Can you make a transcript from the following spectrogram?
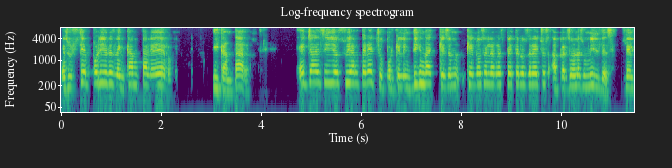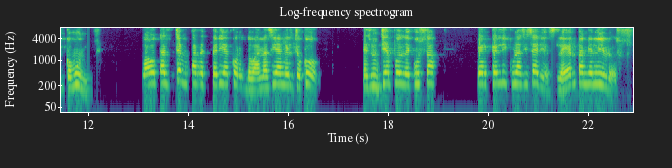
en sus tiempos libres le encanta leer y cantar. Ella decidió estudiar derecho porque le indigna que, que no se le respeten los derechos a personas humildes, del común. La otra es Jennifer Rettería Córdoba, nacida en el Chocó. En un tiempo le gusta ver películas y series, leer también libros.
